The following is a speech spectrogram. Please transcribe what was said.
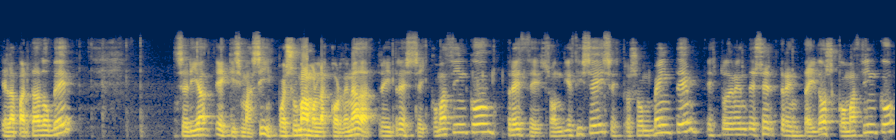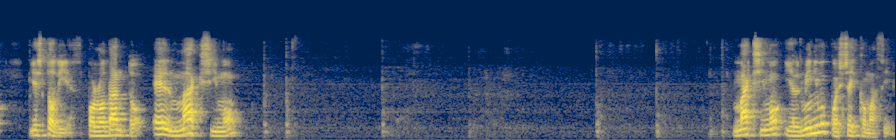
el apartado B sería x más y. Pues sumamos las coordenadas 3 y 3, 6,5, 13 son 16, estos son 20, esto deben de ser 32,5 y esto 10. Por lo tanto, el máximo máximo y el mínimo pues 6,5.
